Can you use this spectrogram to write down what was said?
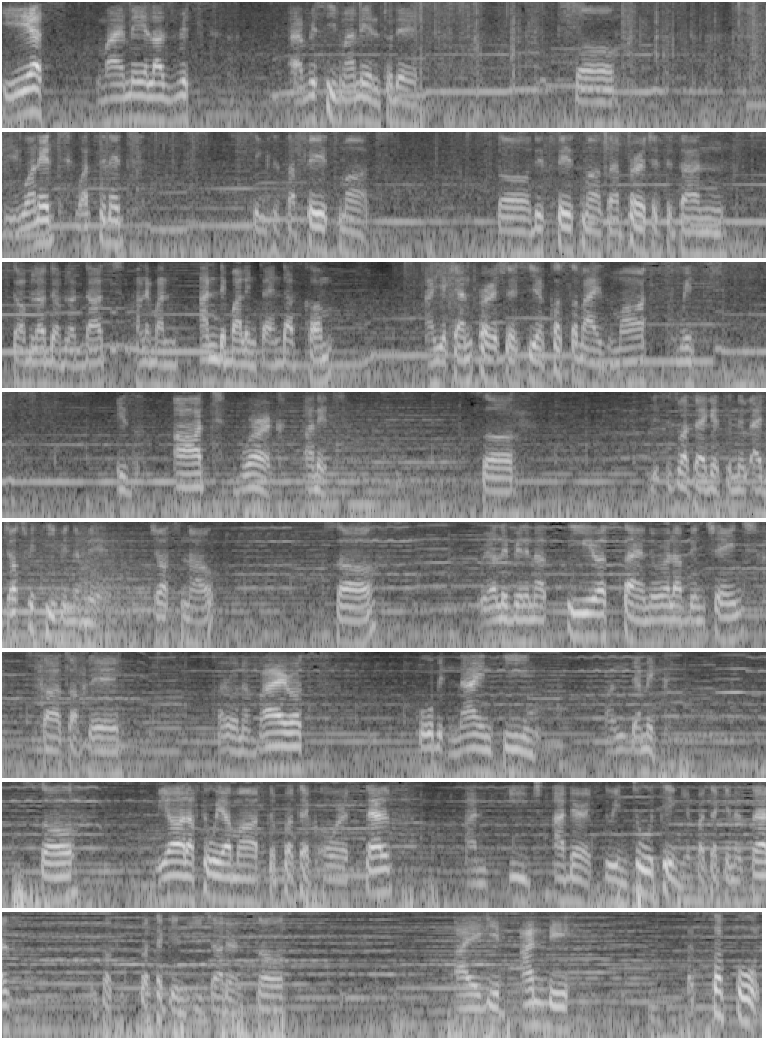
Yes, my mail has res I've received my mail today. So, you want it? What's in it? Thinks it's a face mask. So this face mask I purchased it on www.andyballantyne.com and you can purchase your customized mask with his artwork on it. So this is what I get in the I just received in the mail just now. So we are living in a serious time. The world have been changed because of the coronavirus, COVID-19 pandemic. So we all have to wear masks to protect ourselves and each other. It's doing two things. You're protecting yourself and protecting each other. So I give Andy support.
